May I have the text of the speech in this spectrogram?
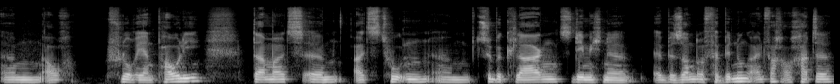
ähm, auch Florian Pauli damals ähm, als Toten ähm, zu beklagen, zu dem ich eine äh, besondere Verbindung einfach auch hatte.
